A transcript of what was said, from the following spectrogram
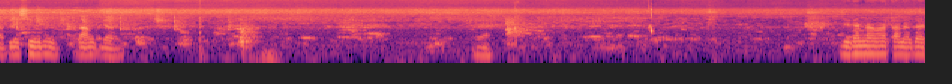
आपले शिवलिंग गांगदेव जिजामाता नगर.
